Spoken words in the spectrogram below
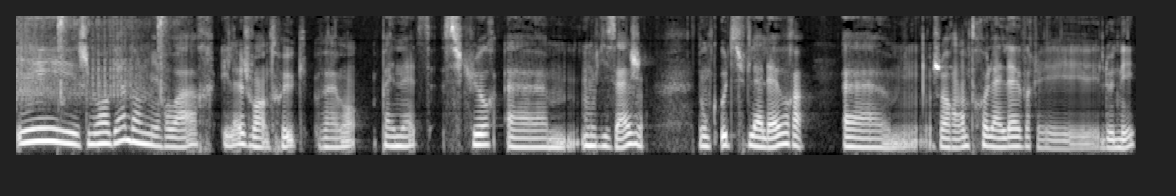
et je me regarde dans le miroir et là je vois un truc vraiment pas net sur euh, mon visage, donc au-dessus de la lèvre, euh, genre entre la lèvre et le nez,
